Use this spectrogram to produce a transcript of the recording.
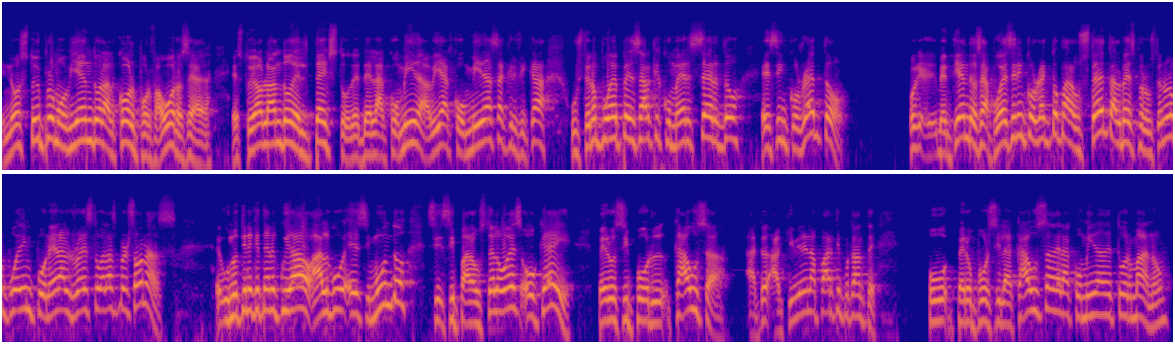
Y no estoy promoviendo el alcohol, por favor. O sea, estoy hablando del texto, de, de, la comida. Había comida sacrificada. Usted no puede pensar que comer cerdo es incorrecto. Porque, ¿me entiende? O sea, puede ser incorrecto para usted tal vez, pero usted no lo puede imponer al resto de las personas. Eh, uno tiene que tener cuidado. Algo es inmundo. Si, si para usted lo es, ok. Pero si por causa, aquí viene la parte importante, pero por si la causa de la comida de tu hermano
